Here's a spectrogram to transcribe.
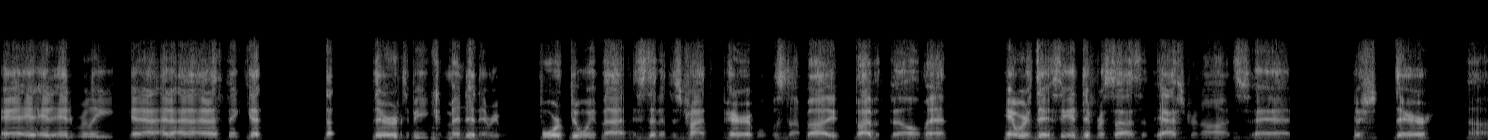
and it, it really and I, and I think that, that they're to be commended and for doing that instead of just trying to parrot what was done by by the film. And and we're seeing different sides of the astronauts and they're uh,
